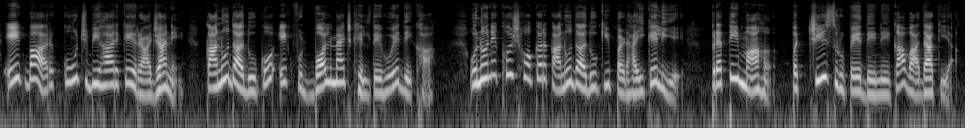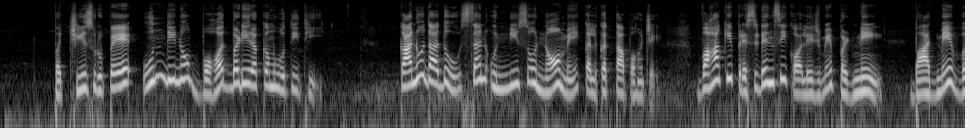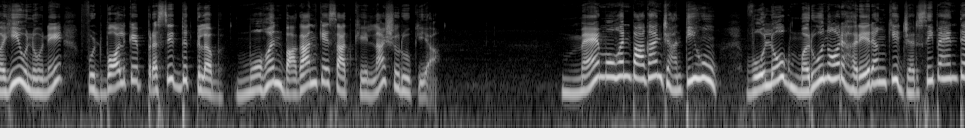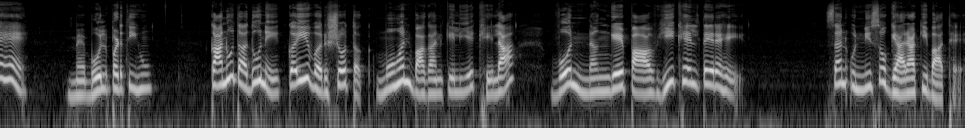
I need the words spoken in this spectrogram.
एक बार कूच बिहार के राजा ने कानू दादू को एक फुटबॉल मैच खेलते हुए देखा। उन्होंने खुश होकर कानू दादू की पढ़ाई के लिए प्रति माह पच्चीस रुपये देने का वादा किया। पच्चीस रुपये उन दिनों बहुत बड़ी रकम होती थी। कानू दादू सन 1909 में कलकत्ता पहुँचे। वहाँ की प्रेसिडेंसी कॉलेज में पढ़ने। बाद में वही उन्होंने फुटबॉल के प्रसिद्ध क्लब मोहन बागान के साथ खेलना शुरू किया। मैं मोहन बागान जानती हूँ। वो लोग मरून और हरे रंग की जर्सी पहनते हैं। मैं बोल पड़ती हूँ। कानू दादू ने कई वर्षों तक मोहन बागान के लिए खेला। वो नंगे पाव ही खेलते रहे। सन 1911 की बात है।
